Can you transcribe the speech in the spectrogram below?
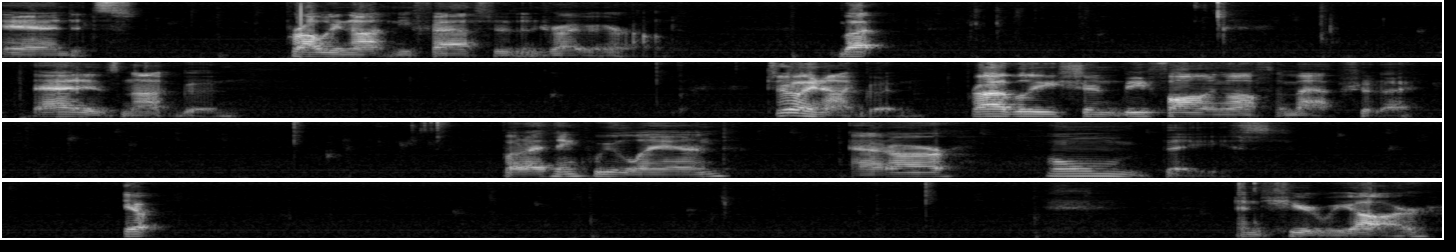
And it's probably not any faster than driving around. But that is not good. It's really not good. Probably shouldn't be falling off the map, should I? But I think we land at our home base. Yep. And here we are.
